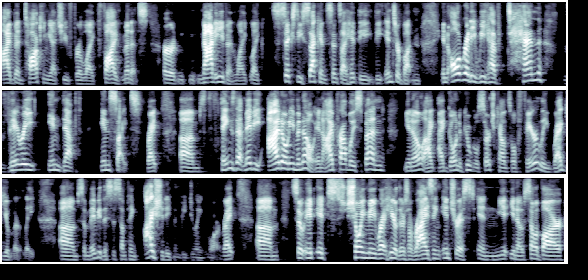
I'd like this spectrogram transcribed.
I've been talking at you for like five minutes or not even like like 60 seconds since I hit the the enter button. And already we have 10 very in-depth insights, right? Um, things that maybe I don't even know. And I probably spend, you know, I, I go into Google Search Console fairly regularly. Um, so maybe this is something I should even be doing more, right? Um, so it, it's showing me right here, there's a rising interest in, you, you know, some of our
